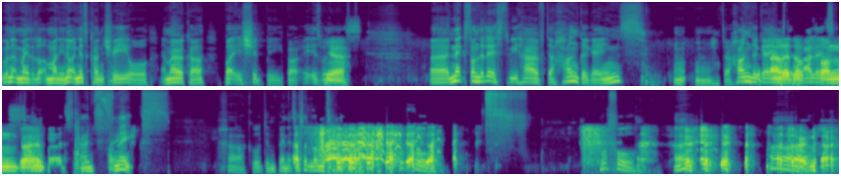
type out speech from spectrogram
wouldn't- have made a lot of money, not in this country or America, but it should be. But it is what Yeah. it is. Uh, next on the list, we have The Hunger Games. Mm-mm. The Hunger Games, Ballad The of Ballads Songbirds Songbirds and Snakes. Ah, Gordon Bennett. That's a long time. What for? What for? Huh? I don't know.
